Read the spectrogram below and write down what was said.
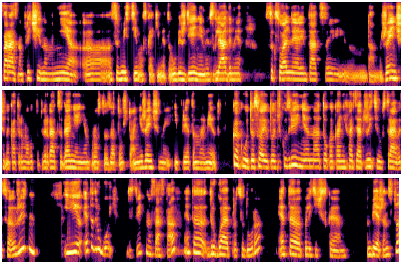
по разным причинам не э, совместимых с какими-то убеждениями, взглядами, сексуальной ориентацией, там, женщины, которые могут подвергаться гонениям просто за то, что они женщины и при этом имеют какую-то свою точку зрения на то, как они хотят жить и устраивать свою жизнь. И это другой, действительно, состав, это другая процедура, это политическое беженство,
